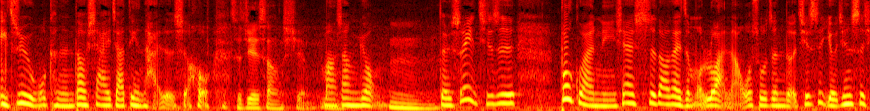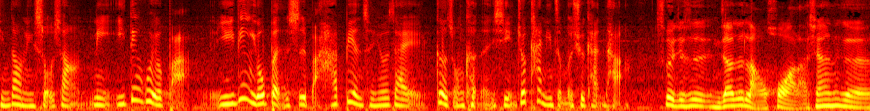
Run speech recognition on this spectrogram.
以至于我可能到下一家电台的时候，直接上线，马上用。嗯，对，所以其实。不管你现在世道再怎么乱啊，我说真的，其实有件事情到你手上，你一定会有把，一定有本事把它变成又在各种可能性，就看你怎么去看它。所以就是你知道，是老话啦，像那个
